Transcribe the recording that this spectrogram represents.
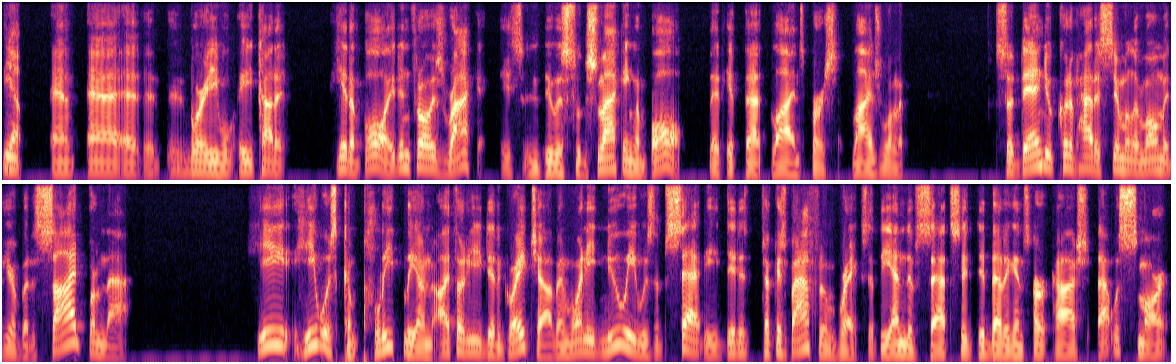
Yeah. And uh, uh, uh where he he kind of hit a ball. He didn't throw his racket. He's, he was smacking a ball that hit that lines person, lines woman. So Daniel could have had a similar moment here. But aside from that, he he was completely on. I thought he did a great job, and when he knew he was upset, he did it, took his bathroom breaks at the end of sets. He did that against Hurkacz. That was smart.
